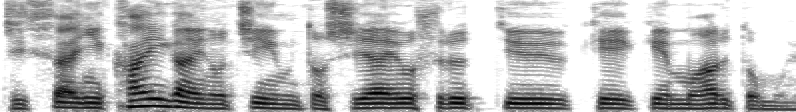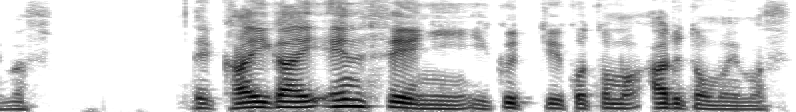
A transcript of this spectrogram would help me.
実際に海外のチームと試合をするっていう経験もあると思います。で、海外遠征に行くっていうこともあると思います。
